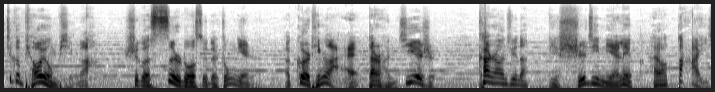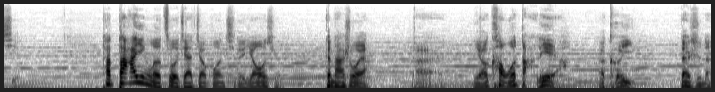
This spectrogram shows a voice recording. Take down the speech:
这个朴永平啊，是个四十多岁的中年人啊，个儿挺矮，但是很结实，看上去呢比实际年龄还要大一些。他答应了作家焦光奇的要求，跟他说呀，呃，你要看我打猎啊，啊可以，但是呢，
